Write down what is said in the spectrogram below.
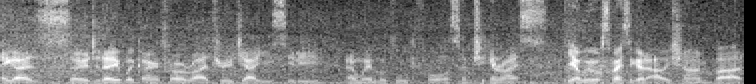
Hey guys, so today we're going for a ride through Chiayi City and we're looking for some chicken rice. Yeah, we were supposed to go to Alishan but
